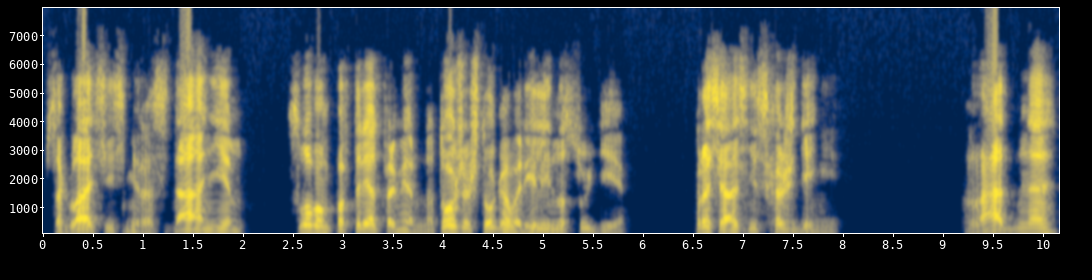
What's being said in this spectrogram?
в согласии с мирозданием, словом, повторят примерно то же, что говорили на суде, прося о снисхождении. — Ладно,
